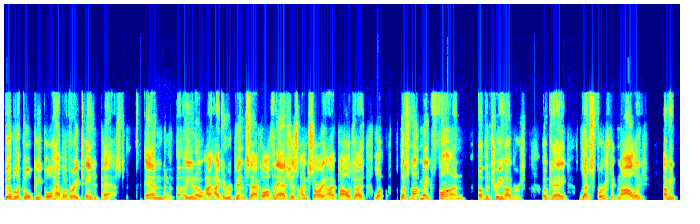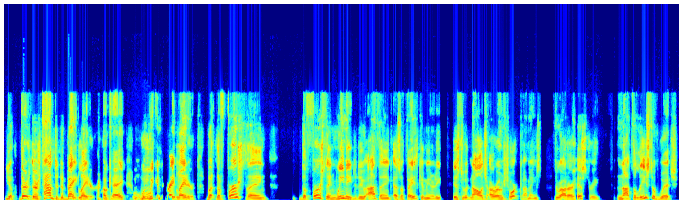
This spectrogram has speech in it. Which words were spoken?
biblical people have a very tainted past. And, mm-hmm. uh, you know, I, I can repent in sackcloth and ashes. I'm sorry. I apologize. Look, let's not make fun of the tree huggers. Okay. Let's first acknowledge I mean, you know, there's there's time to debate later. Okay, mm-hmm. we, we, can debate later. But the first thing, the first thing we need to do, I think, as a faith community, is to acknowledge our own shortcomings throughout our history not the least of which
